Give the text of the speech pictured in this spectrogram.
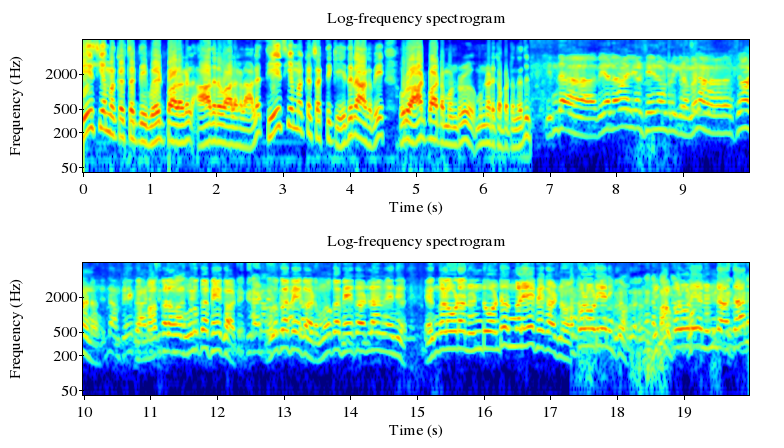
தேசிய மக்கள் சக்தி வேட்பாளர்கள் ஆதரவாளர்களால் தேசிய மக்கள் சக்திக்கு எதிராகவே ஒரு ஆர்ப்பாட்டம் ஒன்று முன்னெடுக்கப்பட்டிருந்தது. இந்த வேலை தான் இவர்கள் செய்து கொண்டிருக்கிறோம். மக்களை முழுக்க முழுக்க முழுக்க. எங்களோட நின்று கொண்டு எங்களையே பேக்காடணும் மக்களோடய நிற்கணும் மக்களோடய நின்றாதான்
